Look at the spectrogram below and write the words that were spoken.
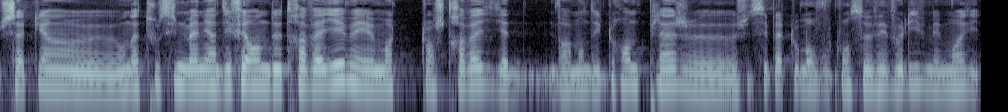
chacun, euh, on a tous une manière différente de travailler, mais moi, quand je travaille, il y a vraiment des grandes plages. Euh, je ne sais pas comment vous concevez vos livres, mais moi, il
